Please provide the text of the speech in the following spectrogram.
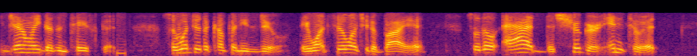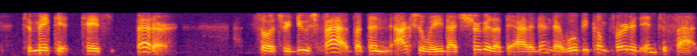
it generally doesn't taste good. So what do the companies do? They want still want you to buy it, so they'll add the sugar into it to make it taste better. So it's reduced fat, but then actually that sugar that they added in there will be converted into fat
